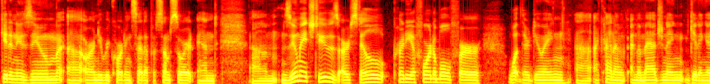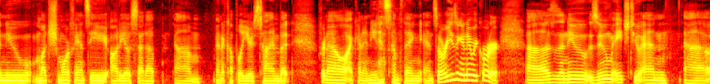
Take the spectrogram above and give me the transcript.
get a new Zoom uh, or a new recording setup of some sort, and um, Zoom H2s are still pretty affordable for what they're doing. Uh, I kind of am imagining getting a new, much more fancy audio setup um, in a couple years' time, but for now, I kind of needed something, and so we're using a new recorder. Uh, this is a new Zoom H2n. Uh,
